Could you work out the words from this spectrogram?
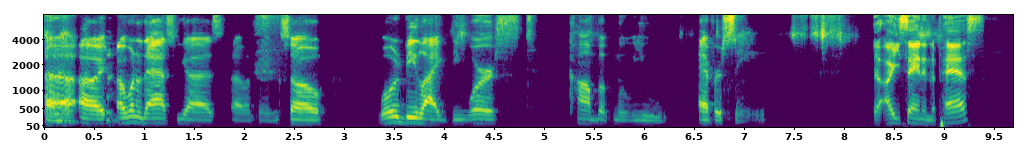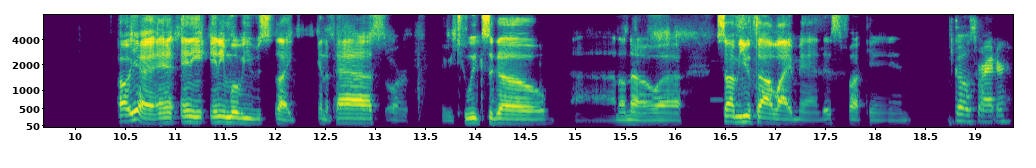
Uh, uh, I wanted to ask you guys uh, one thing. So, what would be like the worst comic book movie you ever seen? Are you saying in the past? Oh yeah, any any movie was like in the past or maybe two weeks ago. Uh, I don't know. Uh, some you thought like, man, this fucking Ghost Rider.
